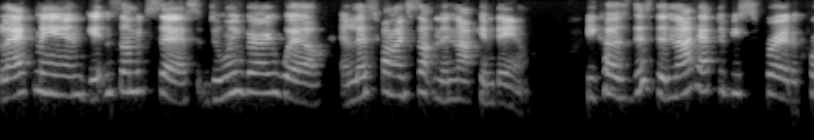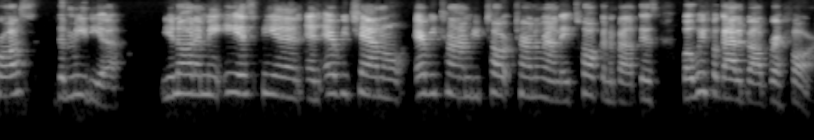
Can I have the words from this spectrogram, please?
black man getting some success, doing very well, and let's find something to knock him down. Because this did not have to be spread across the media. You know what I mean? ESPN and every channel, every time you talk, turn around, they talking about this, but we forgot about Brett Favre.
